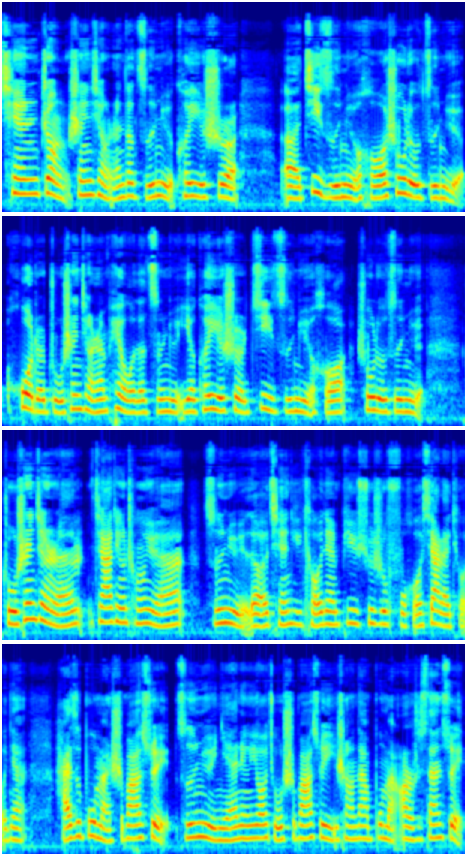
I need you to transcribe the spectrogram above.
签证申请人的子女，可以是呃继子女和收留子女，或者主申请人配偶的子女，也可以是继子女和收留子女。主申请人家庭成员子女的前提条件必须是符合下列条件：孩子不满十八岁，子女年龄要求十八岁以上但不满二十三岁，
